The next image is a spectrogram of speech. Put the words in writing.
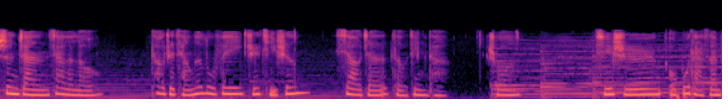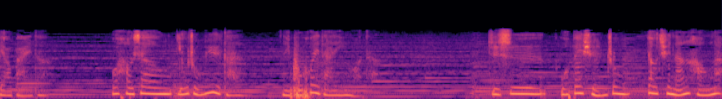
顺展下了楼，靠着墙的路飞直起身，笑着走近他，说：“其实我不打算表白的，我好像有种预感，你不会答应我的。只是我被选中要去南航了，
